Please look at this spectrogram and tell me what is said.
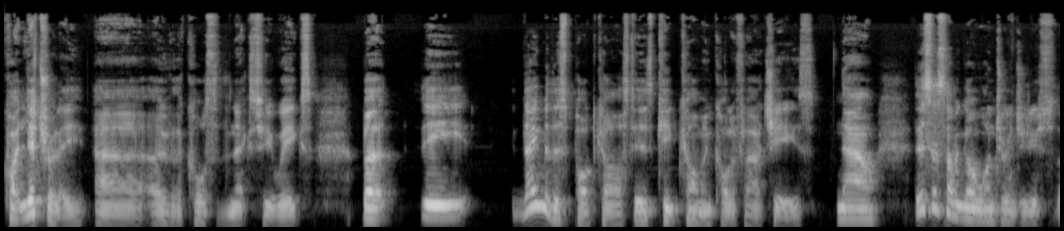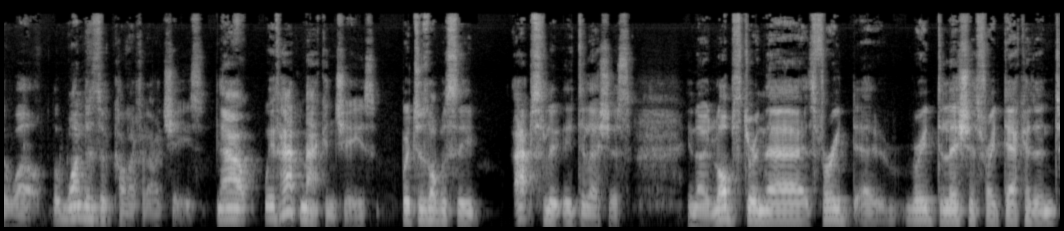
quite literally uh, over the course of the next few weeks. But the name of this podcast is Keep Calm and Cauliflower Cheese. Now, this is something I want to introduce to the world the wonders of cauliflower cheese. Now, we've had mac and cheese, which is obviously absolutely delicious. You know, lobster in there. It's very, uh, very delicious, very decadent.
